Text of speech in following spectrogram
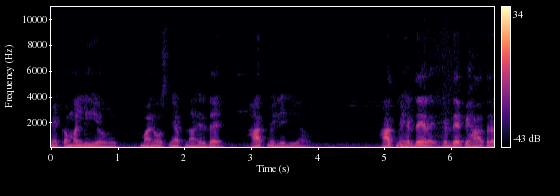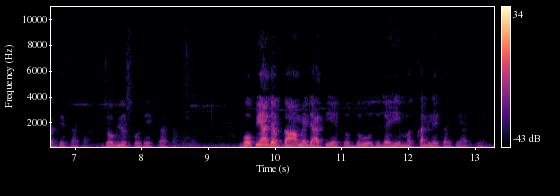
में कमल लिए हुए, मानो उसने अपना हृदय हाथ में ले लिया हो। हाथ में हृदय हृदय पे हाथ रख देता था, जो भी उसको देखता था। गोपियाँ जब गाँव में जाती है तो दूध, दही, मक्खन लेकर के आती है।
